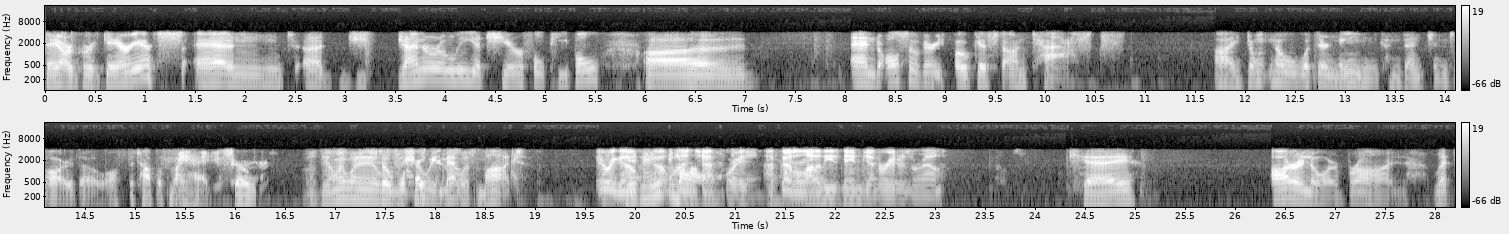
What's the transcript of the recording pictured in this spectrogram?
they are gregarious and uh, g- generally a cheerful people, uh, and also very focused on tasks. I don't know what their naming conventions are, though, off the top of my head. So, Well, the only one I know So for what- sure we met was Mot. There we go. Didn't Got one in chat for you. I've got a lot of these name generators around. Okay. Aranor, Braun. Let's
